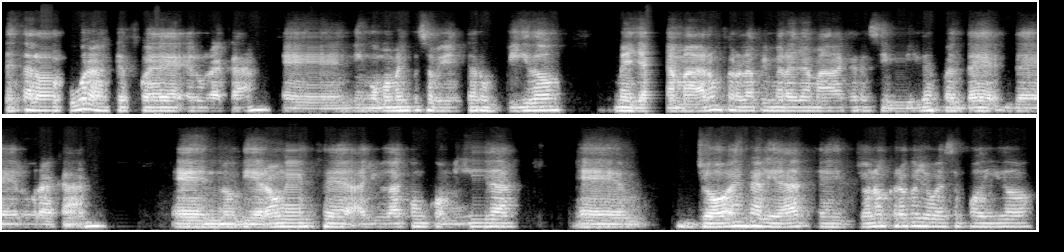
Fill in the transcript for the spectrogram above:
de esta locura que fue el huracán. Eh, en ningún momento se había interrumpido, me llamaron, pero la primera llamada que recibí después del de, huracán. Eh, nos dieron este, ayuda con comida. Eh, yo en realidad, eh, yo no creo que yo hubiese podido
